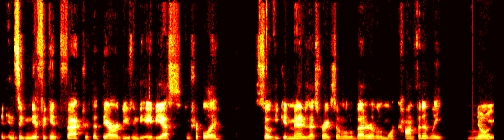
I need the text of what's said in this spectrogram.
an insignificant factor that they are using the ABS in AAA, so he can manage that strike zone a little better, a little more confidently, Mhm. knowing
